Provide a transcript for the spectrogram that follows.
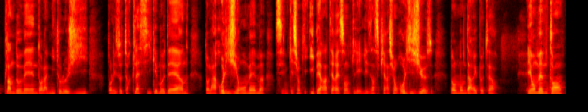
plein de domaines, dans la mythologie, dans les auteurs classiques et modernes, dans la religion même. C'est une question qui est hyper intéressante, les, les inspirations religieuses dans le monde d'Harry Potter. Et en même temps,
